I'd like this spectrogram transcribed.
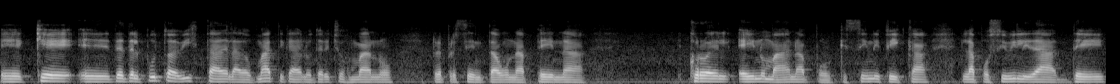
eh, que eh, desde el punto de vista de la dogmática de los derechos humanos representa una pena cruel e inhumana porque significa la posibilidad de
